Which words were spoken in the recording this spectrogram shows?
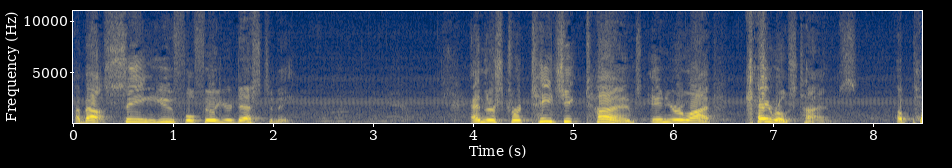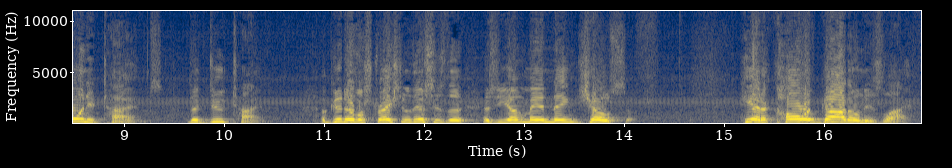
about seeing you fulfill your destiny. And there's strategic times in your life, kairos times, appointed times, the due time. A good illustration of this is, the, is a young man named Joseph. He had a call of God on his life.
